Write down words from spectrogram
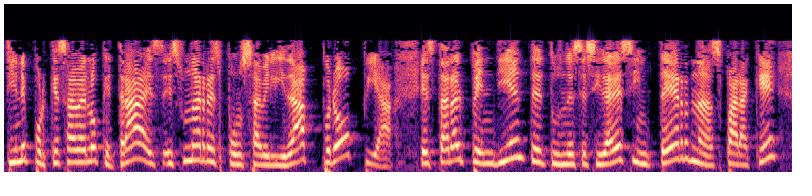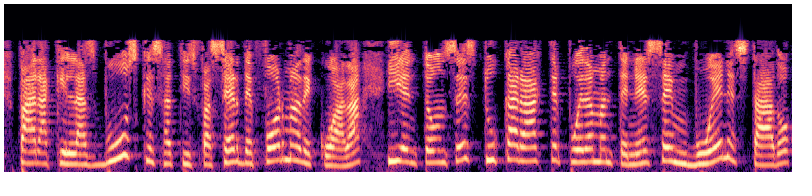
tiene por qué saber lo que trae. es una responsabilidad propia estar al pendiente de tus necesidades internas. ¿Para qué? Para que las busques satisfacer de forma adecuada y entonces tu carácter pueda mantenerse en buen estado,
